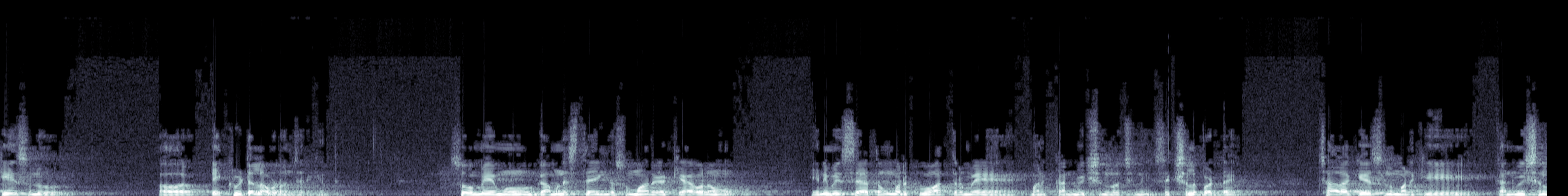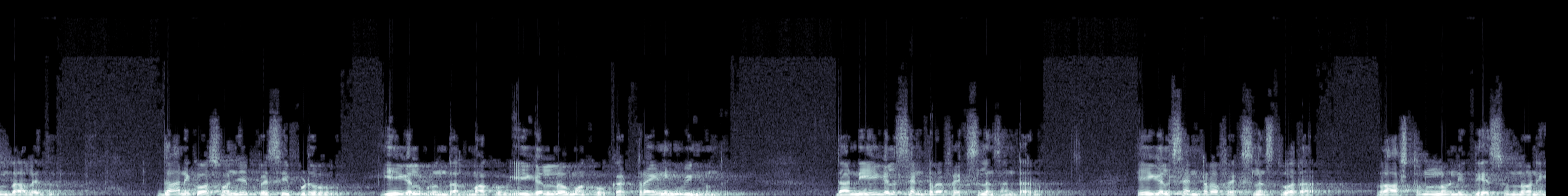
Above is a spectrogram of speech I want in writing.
కేసులు ఎక్విటల్ అవ్వడం జరిగింది. సో మేము గమనిస్తే ఇంకా సుమారుగా కేవలం ఎనిమిది శాతం వరకు మాత్రమే మనకి కన్విక్షన్లు వచ్చినాయి శిక్షలు పడ్డాయి. చాలా కేసులు మనకి కన్విక్షన్లు రాలేదు. దానికోసం అని చెప్పేసి ఇప్పుడు ఈగల్ బృందాలు మాకు ఈగల్లో మాకు ఒక ట్రైనింగ్ వింగ్ ఉంది. దాన్ని ఈగల్ సెంటర్ ఆఫ్ ఎక్సలెన్స్ అంటారు. ఈగల్ సెంటర్ ఆఫ్ ఎక్సలెన్స్ ద్వారా రాష్ట్రంలోని దేశంలోని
